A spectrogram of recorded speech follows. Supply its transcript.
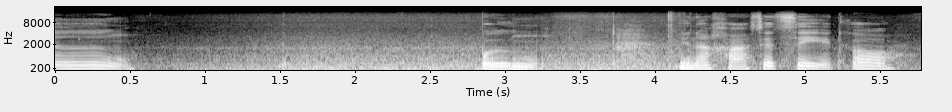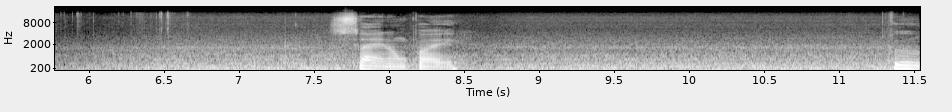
นึง ปึ้ง นี่นะคะเศษๆก็ ใส่ลงไป ปึ้ง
